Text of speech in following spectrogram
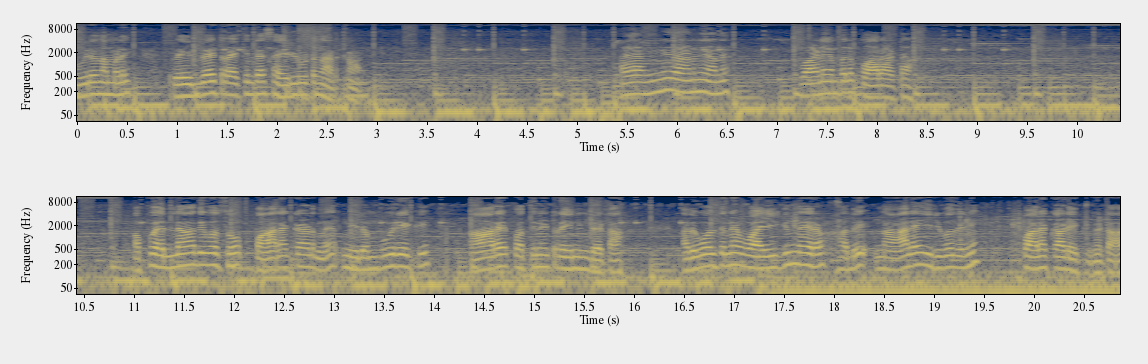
ദൂരം നമ്മൾ റെയിൽവേ ട്രാക്കിന്റെ സൈഡിലോട്ട് നടക്കണം. അത് അങ്ങ് കാണുന്നതാണ് വാണിയമ്പലം പാറ കേട്ടാ അപ്പോൾ എല്ലാ ദിവസവും പാലക്കാട് നിന്ന് നിലമ്പൂരേക്ക് ആറ് പത്തിന് ട്രെയിൻ ഉണ്ട് കേട്ടാ. അതുപോലെ തന്നെ വൈകുന്നേരം അത് നാല് ഇരുപതിന് പാലക്കാടേക്കും കേട്ടോ.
